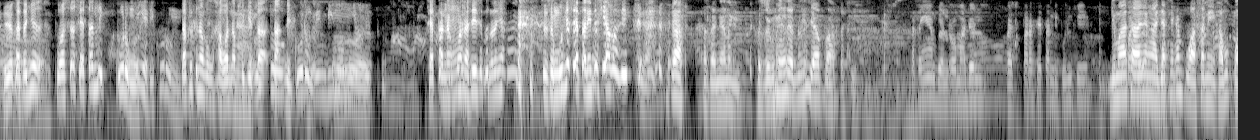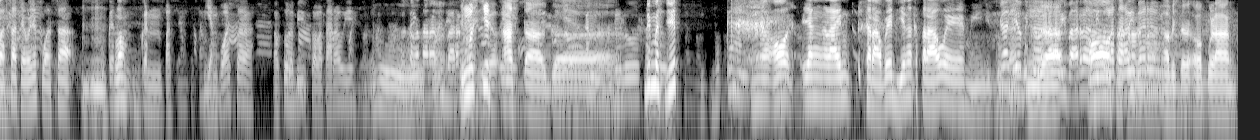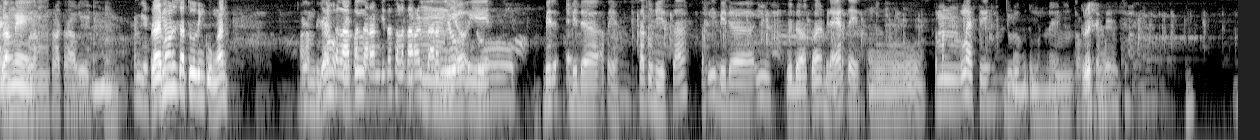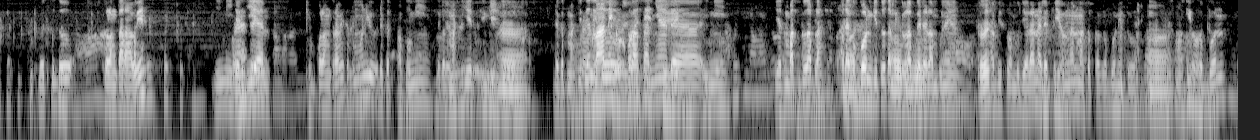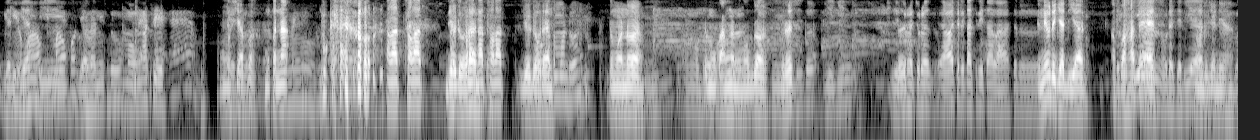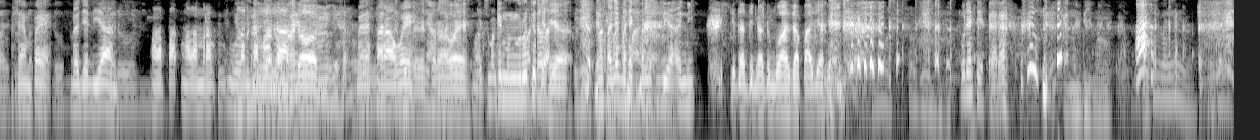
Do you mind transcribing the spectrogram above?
Iya katanya puasa setan dikurung loh. Iya dikurung. Tapi kenapa hawa nafsu Nah, kita itu. tak dikurung? Bingung Oh, gitu. Setan yang mana sih sebenarnya? Sesungguhnya setan itu siapa sih? ya pertanyaan lagi sesungguhnya setan siapa Apa sih? Katanya bulan Ramadan para setan dikunci. gimana caranya ngajaknya kan puasa nih kamu puasa ceweknya puasa Mm-mm. Bukan Loh. bukan pas siang puasa, waktu habis sholat tarawih. Uh, Salat tarawih bareng. di masjid, Iya, iya. astaga. Iya, kan dulu di masjid bukan Enggak, oh yang lain taraweh dia nggak ke taraweh mi gitu Enggak, dia bisa tarawih bareng. Oh, sholat tarawih tarawih bareng Habis ter- oh pulang, pulang nih. pulang sholat tarawih Hmm. kan biasa Lah emang lu satu lingkungan? alhamdulillah Biasalah waktu itu pacaran kita sholat tarawih Hmm, bareng yuk. yoi. gitu. beda beda apa ya satu desa tapi beda ini Beda apa? beda RT Oh, temen les sih dulu temen les. Hmm, Terus buat itu pulang tarawih ini janjian. pulang tarawih ketemuan yuk deket ini deket masjid gitu deket masjid kan nih, itu siji. ada ini ya tempat gelap lah. Ada kebun gitu tapi Oh, gelap kebun. gak ada lampunya. Terus? Habis lampu jalan ada tikungan masuk ke kebun itu. Oh, terus masuk ke kebun janjian di jalan itu. Mau ngasih? Mau siapa? Mau kena? Bukan. Alat sholat. Deodoran. perangkat sholat. Deodoran. ketemuan doang? Teman doang. Hmm, Ketemu kangen ngobrol. Hmm, Terus? ya gini ya curhat-curhat. Ya cerita-cerita lah Cer- ini udah jadian? Apa udah jadian, HTS? udah jadian. Oh, udah jadian. SMP udah jadian. Baru. Malam malam ram- bulan Bulan Ramadan. Ramadan. Iya. beres taraweh. Beres taraweh. semakin mengerucut ya. Iya, dosanya banyak banget dia ini kita tinggal tunggu azab aja. udah sih sekarang. Kan dirimu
